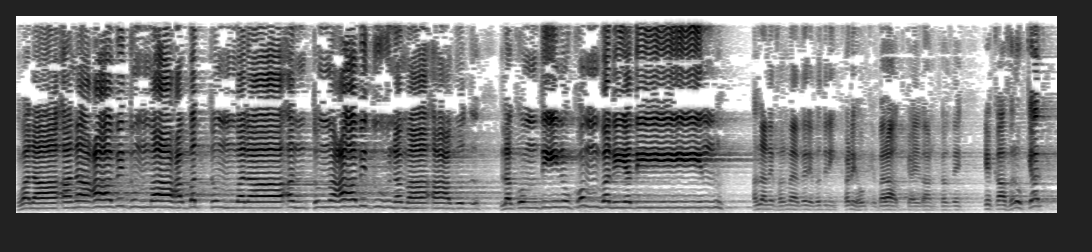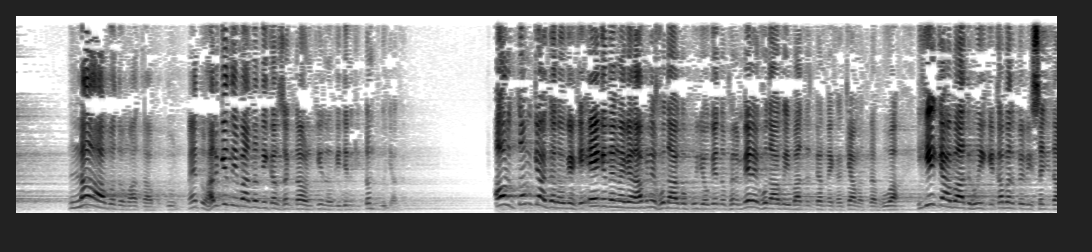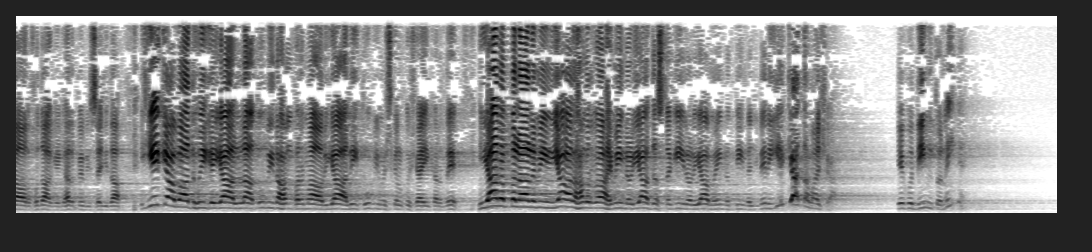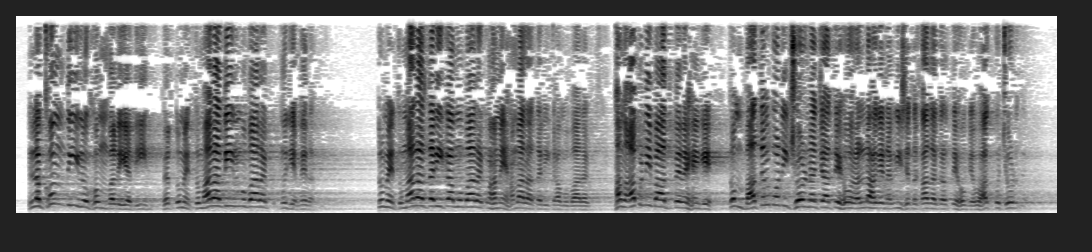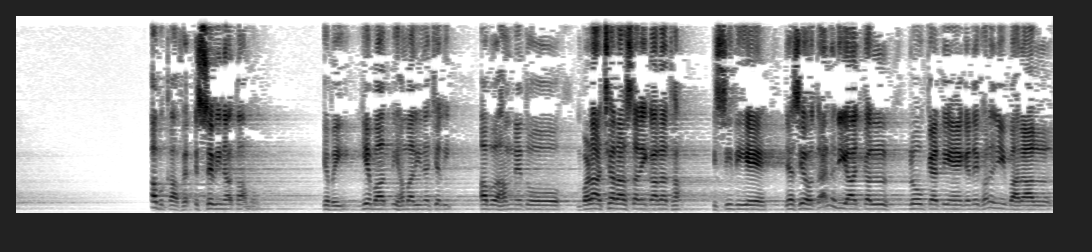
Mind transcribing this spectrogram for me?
ولا انا عابد ما عبدتم ولا انتم عابدون ما اعبد لکم دینکم ولی دین اللہ نے فرمایا، میرے بدنی کھڑے ہو کے برات کا اعلان کر دیں کہ کافروں کیا؟ لا بدو ماتا بدون میں تو ہر کسی عبادت نہیں کر سکتا ان چیزوں کی جن کی تم پوجا کرو اور تم کیا کرو گے کہ ایک دن اگر اپنے خدا کو پوجو گے تو پھر میرے خدا کو عبادت کرنے کا کیا مطلب ہوا؟ یہ کیا بات ہوئی کہ قبر پہ بھی سجدہ اور خدا کے گھر پہ بھی سجدہ؟ یہ کیا بات ہوئی کہ یا اللہ تو بھی رحم فرما اور یا علی تو بھی مشکل کشائی کر دے؟ یا رب العالمین، یا الحم الرحمین اور یا دستگیر اور یا معین الدین اجمیری، یہ کیا تماشا؟ یہ کوئی دین تو نہیں ہے؟ لکھم دین اخم ولی دین۔ پھر تمہیں تمہارا دین مبارک، مجھے میرا دین تمہیں تمہارا طریقہ مبارک، ہمیں ہمارا طریقہ مبارک۔ ہم اپنی بات پہ رہیں گے۔ تم باطل کو نہیں چھوڑنا چاہتے ہو اور اللہ کے نبی سے تقاضا کرتے ہو کہ وہ حق کو چھوڑ دے۔ اب کافر اس سے بھی ناکام ہو کہ بھئی یہ بات بھی ہماری نہ چلی۔ اب ہم نے تو بڑا اچھا راستہ نکالا تھا۔ اسی لیے جیسے ہوتا ہے نا جی آج کل لوگ کہتے ہیں کہ دیکھو نا جی بہرحال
